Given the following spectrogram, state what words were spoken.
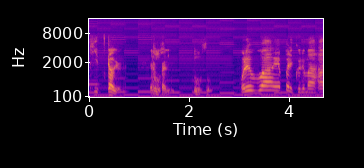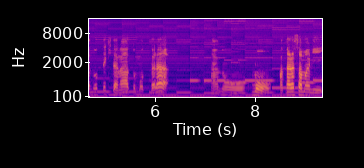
気使うよね。やっぱり。そうそう。俺はやっぱり車、あ、乗ってきたなと思ったら、あのーもう、あからさまに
